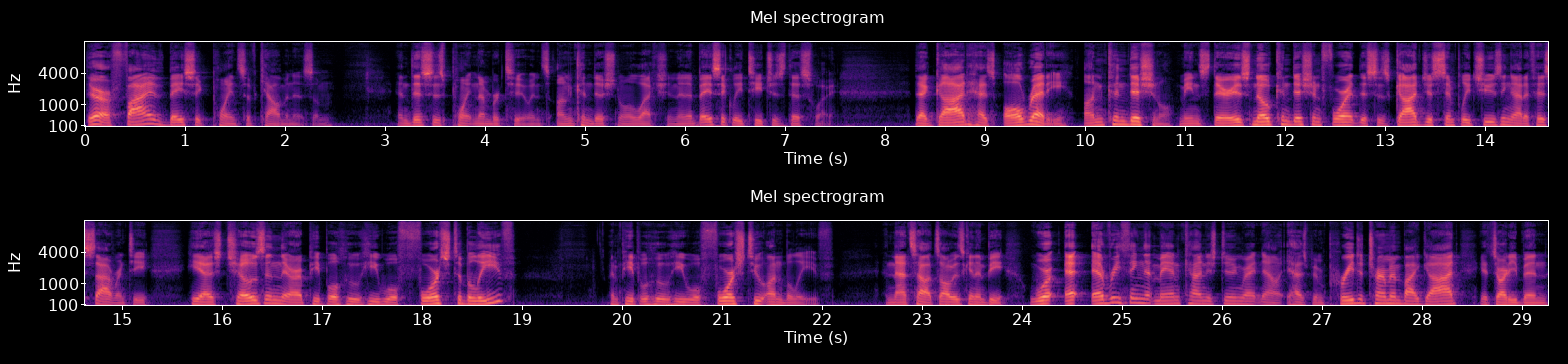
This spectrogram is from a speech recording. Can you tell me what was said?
There are five basic points of Calvinism. And this is point number two, and it's unconditional election. And it basically teaches this way that God has already, unconditional, means there is no condition for it. This is God just simply choosing out of his sovereignty. He has chosen there are people who he will force to believe and people who he will force to unbelieve. And that's how it's always going to be. We're, everything that mankind is doing right now has been predetermined by God. It's already been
